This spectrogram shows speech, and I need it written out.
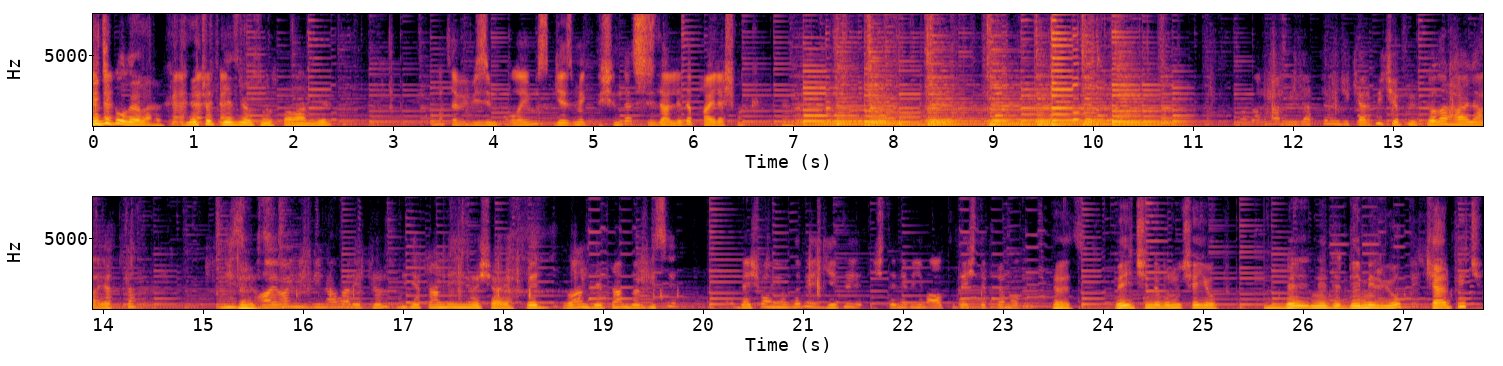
Gıcık oluyorlar. Ne çok geziyorsunuz falan diye. Ama tabii bizim olayımız gezmek dışında sizlerle de paylaşmak. Milattan önce kerpiç yapıyor diyorlar hala ayakta. Biz Evet. hayvan gibi binalar yapıyoruz. Bir depremde iniyor aşağıya. Ve Van deprem bölgesi 5-10 yılda bir 7 işte ne bileyim 6-5 deprem oluyor. Evet. Ve içinde bunun şey yok. Ve nedir? Demir yok. Kerpiç.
